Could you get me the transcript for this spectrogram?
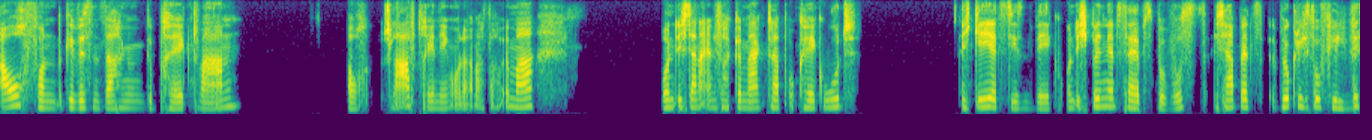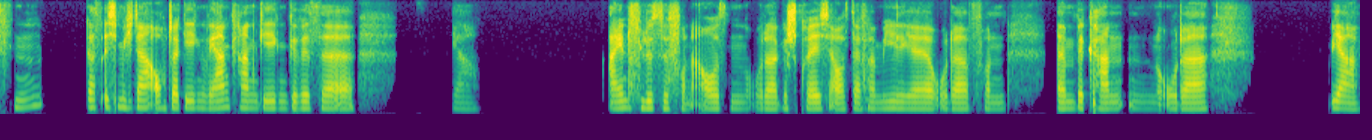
auch von gewissen Sachen geprägt waren, auch Schlaftraining oder was auch immer. Und ich dann einfach gemerkt habe, okay, gut, ich gehe jetzt diesen Weg und ich bin jetzt selbstbewusst. Ich habe jetzt wirklich so viel Wissen, dass ich mich da auch dagegen wehren kann, gegen gewisse, ja, Einflüsse von außen oder Gespräche aus der Familie oder von ähm, Bekannten oder ja,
